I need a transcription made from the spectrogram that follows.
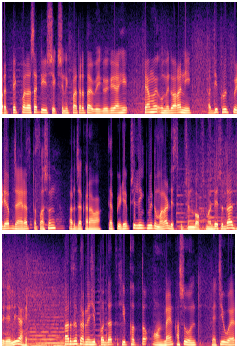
प्रत्येक पदासाठी शैक्षणिक पात्रता वेगवेगळी आहे. त्यामुळे उमेदवारांनी अधिकृत पी डी एफ जाहिरात तपासून अर्ज करावा. त्या पी डी एफची लिंक मी तुम्हाला डिस्क्रिप्शन बॉक्समध्ये सुद्धा दिलेली आहे. अर्ज करण्याची पद्धत ही फक्त ऑनलाईन असून त्याची वय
